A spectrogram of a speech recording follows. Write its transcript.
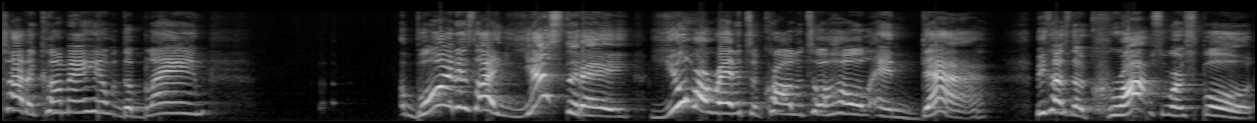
tried to come at him with the blame, boy, it's like, yesterday you were ready to crawl into a hole and die because the crops were spoiled.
